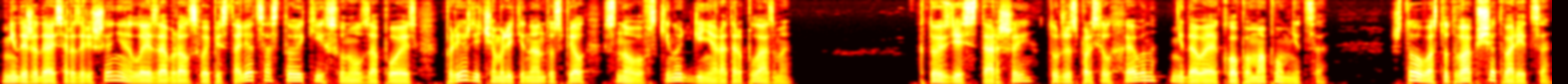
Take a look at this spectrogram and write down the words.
Не дожидаясь разрешения, Лэй забрал свой пистолет со стойки и сунул за пояс, прежде чем лейтенант успел снова вскинуть генератор плазмы. «Кто здесь старший?» — тут же спросил Хевен, не давая копам опомниться. «Что у вас тут вообще творится?»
